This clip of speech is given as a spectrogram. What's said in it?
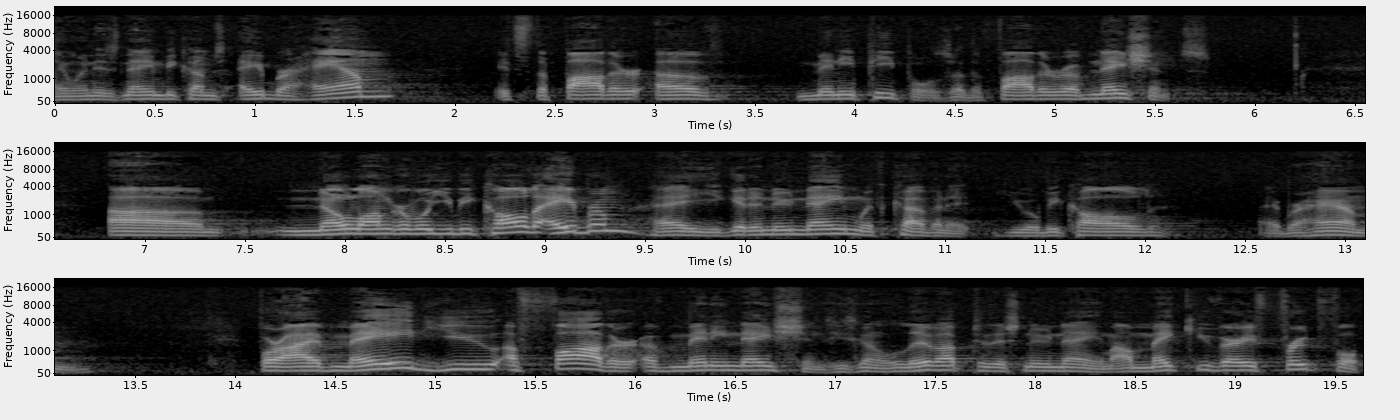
And when his name becomes Abraham, it's the father of many peoples or the father of nations. Um, no longer will you be called Abram. Hey, you get a new name with covenant. You will be called Abraham. For I've made you a father of many nations. He's going to live up to this new name. I'll make you very fruitful.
